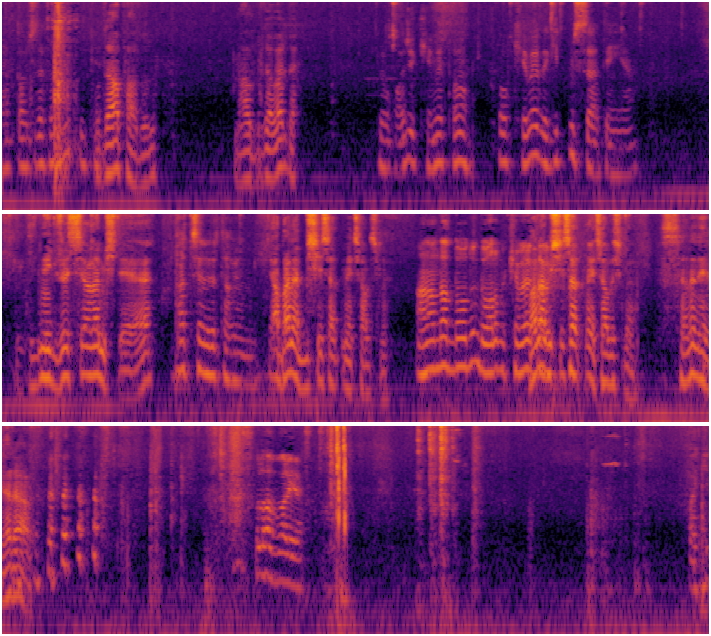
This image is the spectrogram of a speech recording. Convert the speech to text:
Ayakkabıcıda falan yok mu? Bu daha pahalı oğlum. Mal burada var da. Yok hacı kemer tamam. O kemer de gitmiş zaten ya. Ne güzel sağlam işte ya. Kaç senedir takıyorum bunu. Ya bana bir şey satmaya çalışma. Anandan doğdun doğalı bu kemeri Bana bir şey satmaya çalışma. Sana ne yarar abi? Ulan var ya. Fakir.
